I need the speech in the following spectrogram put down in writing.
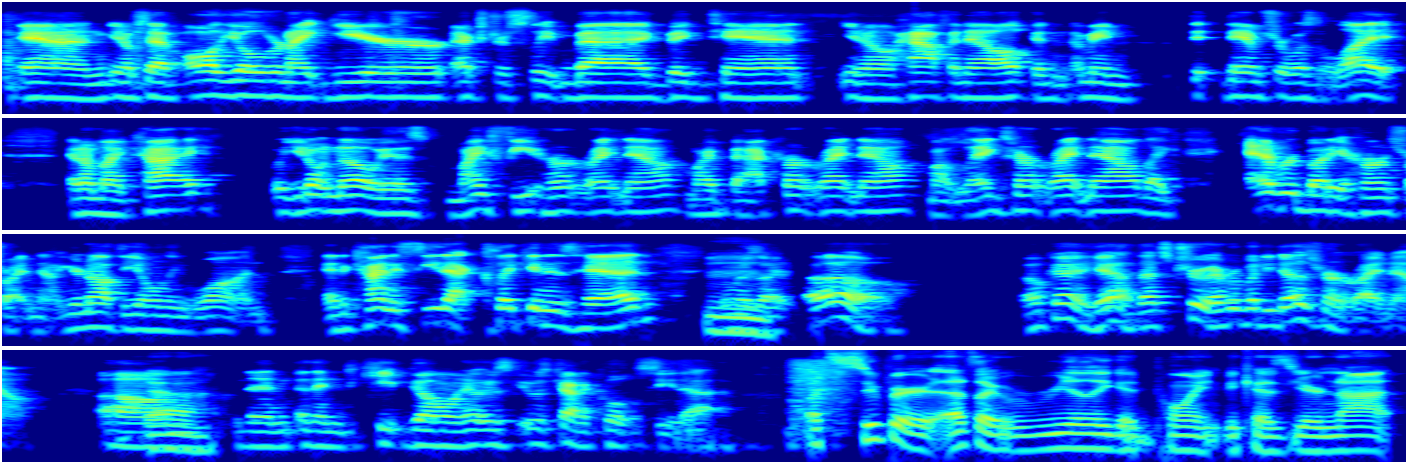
and, you know, to have all the overnight gear, extra sleeping bag, big tent, you know, half an elk. And I mean, d- damn sure wasn't light. And I'm like, Kai, what you don't know is my feet hurt right now. My back hurt right now. My legs hurt right now. Like everybody hurts right now. You're not the only one. And to kind of see that click in his head, it was Mm. like, oh, okay, yeah, that's true. Everybody does hurt right now. Um, Yeah. and then and then to keep going, it was it was kind of cool to see that. That's super. That's a really good point because you're not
